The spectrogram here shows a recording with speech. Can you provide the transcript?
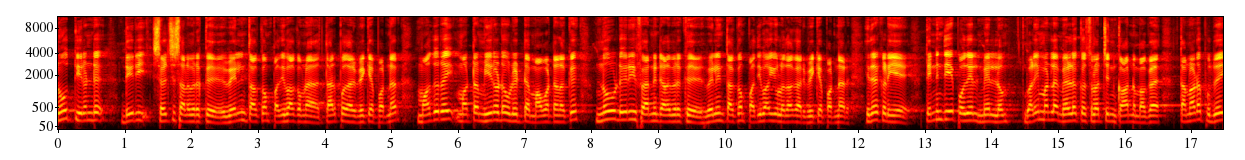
நூற்றி இரண்டு டிகிரி செல்சியஸ் அளவிற்கு வெயிலின் தாக்கம் பதிவாகும் என தற்போது அறிவிக்கப்பட்டனர். மதுரை மற்றும் ஈரோடு உள்ளிட்ட மாவட்டங்களுக்கு நூறு டிகிரி ஃபேரனைட் அளவிற்கு வெயிலின் தாக்கம் பதிவாகியுள்ளதாக அறிவிக்கப்பட்டனர். இதற்கிடையே தென்னிந்திய பகுதியில் மேலும் வளிமண்டல மேலடுக்கு சுழற்சியின் காரணமாக தமிழ்நாடு புதுவை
